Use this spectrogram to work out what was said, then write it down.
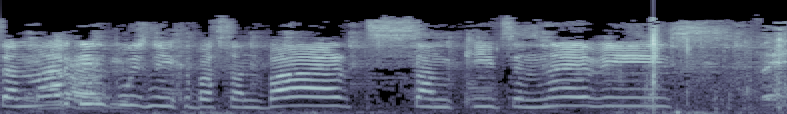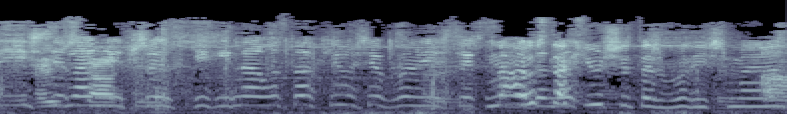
San Martin, później chyba San Bart, San Kitts and Nevis. Byliście na nich wszystkich i na Eustachiusie byliście. Na Eustachiusie też byliśmy. O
